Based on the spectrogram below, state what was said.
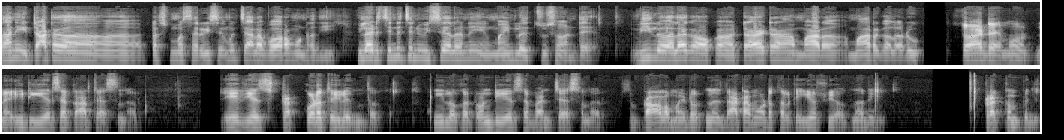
కానీ డాటా కస్టమర్ సర్వీస్ ఏమో చాలా ఘోరం ఉన్నది. ఇలాంటి చిన్న చిన్న విషయాలని మైండ్‌లో చూసామంటే వీళ్ళు అలాగా ఒక టాటా మార మారగలరు. టాటా ఏమో 80 ఇయర్సే కార్ చేస్తున్నారు. ఎయిట్ ఇయర్స్ ట్రక్ కూడా చేయలేదు ఇంతవరకు. వీళ్ళు ఒక 20 ఇయర్సే పని చేస్తున్నారు. ప్రాబ్లమ్ ఏంటవుతుంది డాటా మోటార్ తలకి యూఎస్‌పీ అవుతున్నది ట్రక్ కంపెనీ.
